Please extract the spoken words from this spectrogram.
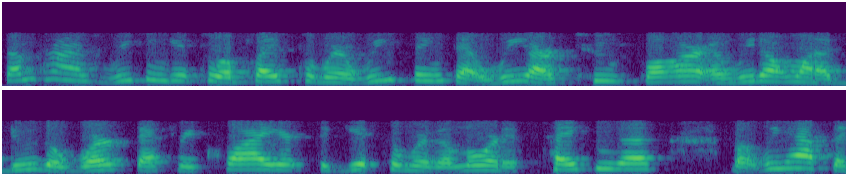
sometimes we can get to a place to where we think that we are too far and we don't want to do the work that's required to get to where the Lord is taking us. But we have to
